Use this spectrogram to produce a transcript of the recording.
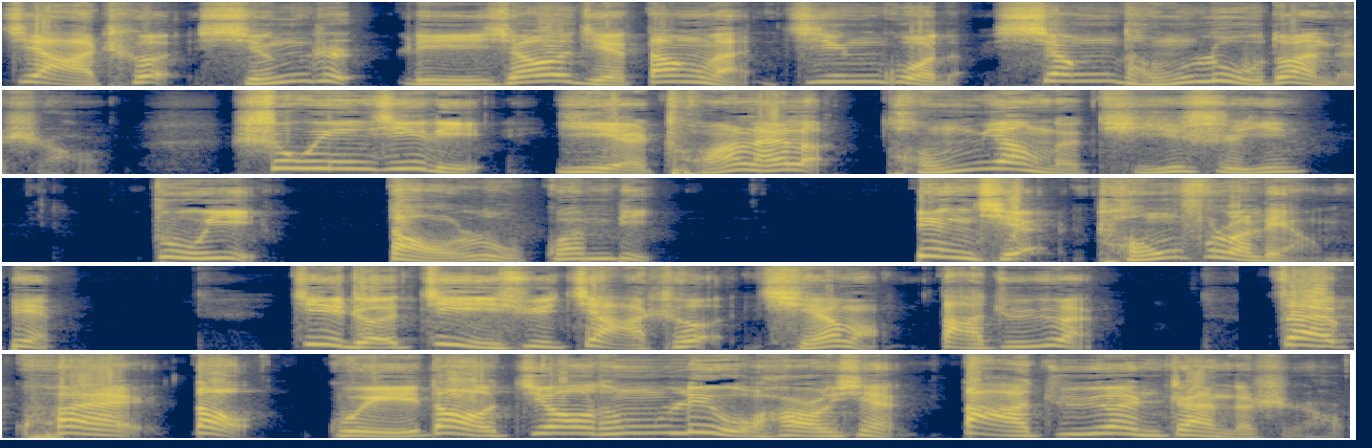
驾车行至李小姐当晚经过的相同路段的时候，收音机里也传来了同样的提示音：“注意道路关闭”，并且重复了两遍。记者继续驾车前往大剧院，在快到轨道交通六号线大剧院站的时候，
